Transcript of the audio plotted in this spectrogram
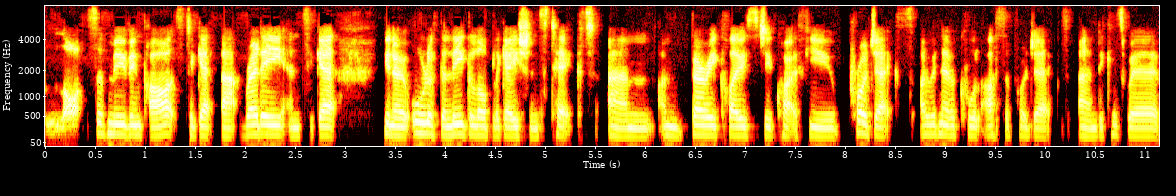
lots of moving parts to get that ready and to get you know all of the legal obligations ticked. Um, i'm very close to quite a few projects. I would never call us a project um, because we're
